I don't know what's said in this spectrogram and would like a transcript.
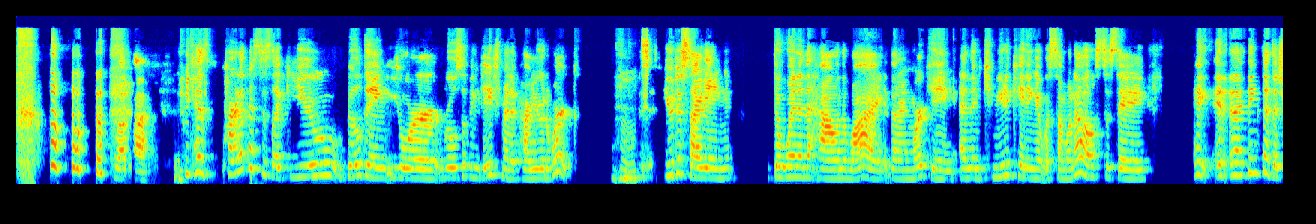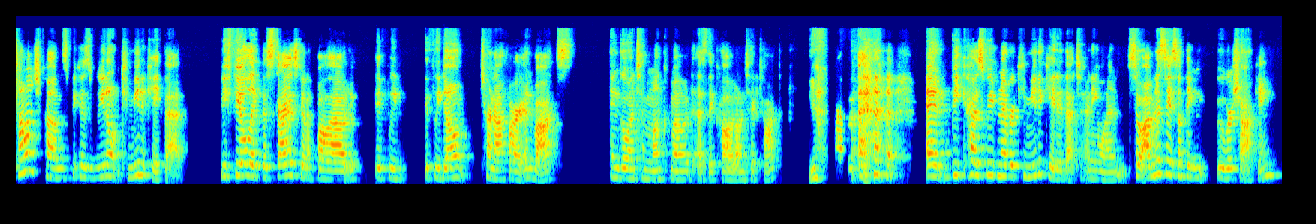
Love that because part of this is like you building your rules of engagement of how you're going to work. Mm-hmm. you deciding the when and the how and the why that I'm working, and then communicating it with someone else to say, hey, and, and I think that the challenge comes because we don't communicate that. We feel like the sky is going to fall out if, if we if we don't turn off our inbox and go into monk mode, as they call it on TikTok. Yeah. Um, and because we've never communicated that to anyone so i'm going to say something uber shocking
